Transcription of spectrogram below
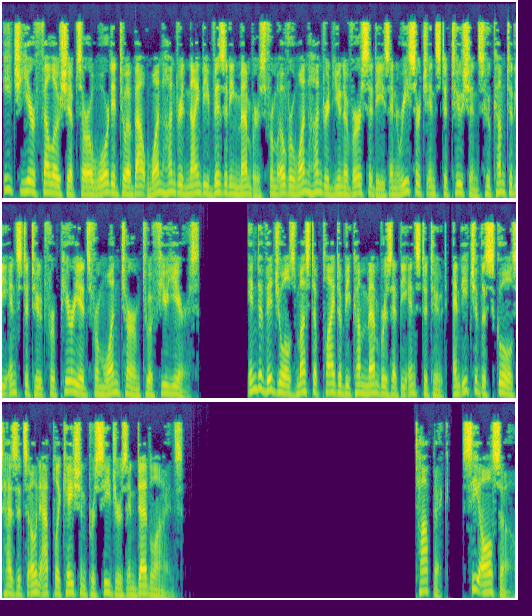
Each year fellowships are awarded to about 190 visiting members from over 100 universities and research institutions who come to the institute for periods from one term to a few years. Individuals must apply to become members at the institute, and each of the schools has its own application procedures and deadlines. See also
